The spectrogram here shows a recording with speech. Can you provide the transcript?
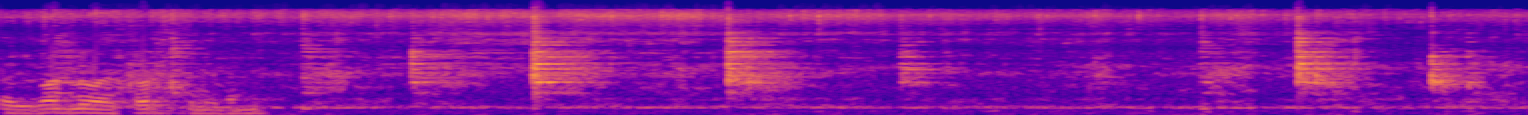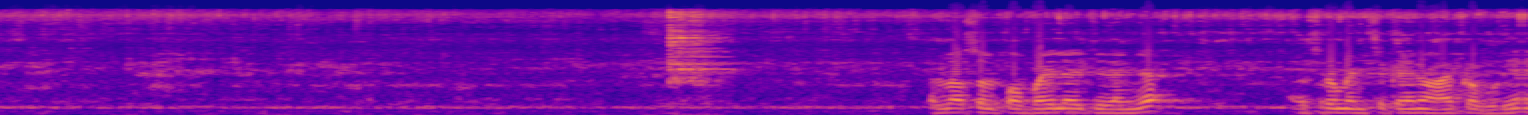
ಸೊ ಇವಾಗಲೂ ತೋರಿಸ್ತೀನಿ ಬನ್ನಿ. ಎಲ್ಲ ಸ್ವಲ್ಪ ಬಯಲಾಯ್ತಿದಂಗೆ ಹಸಿರು ಮೆಣಸಿನ್ಕಾಯಿನೂ ಹಾಕೋಬಿಡಿ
